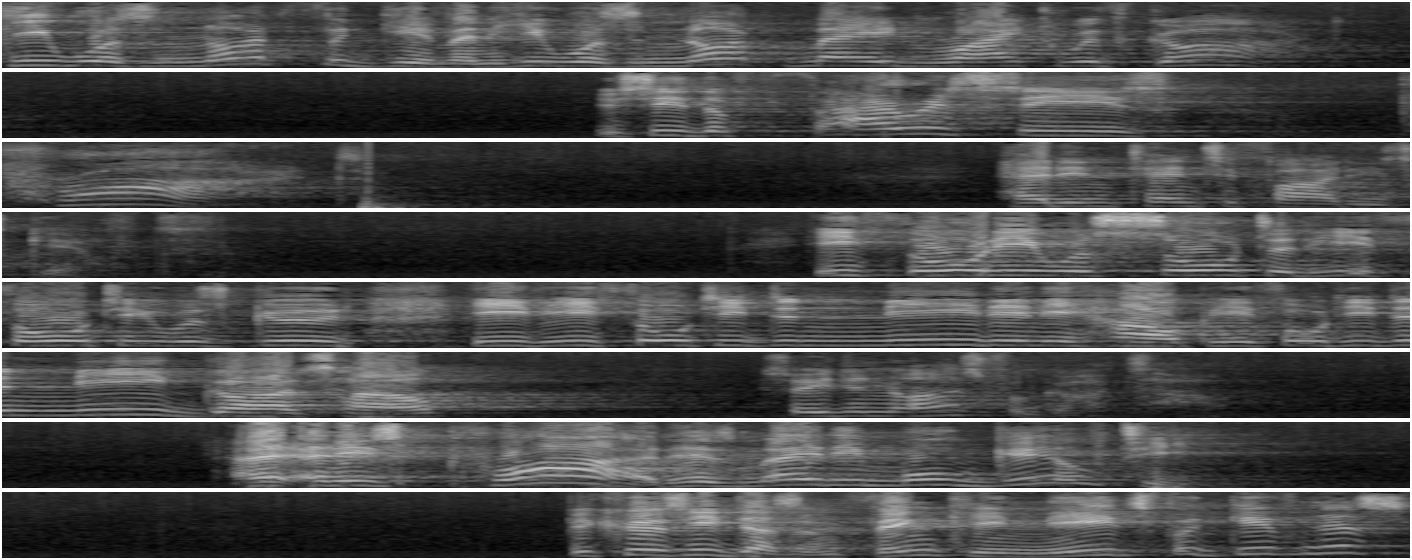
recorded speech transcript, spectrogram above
he was not forgiven. He was not made right with God. You see, the Pharisee's pride had intensified his guilt. He thought he was sorted. He thought he was good. He, he thought he didn't need any help. He thought he didn't need God's help. So he didn't ask for God's help. And, and his pride has made him more guilty. Because he doesn't think he needs forgiveness,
